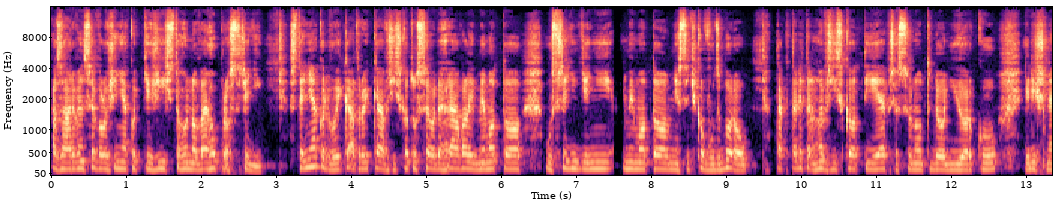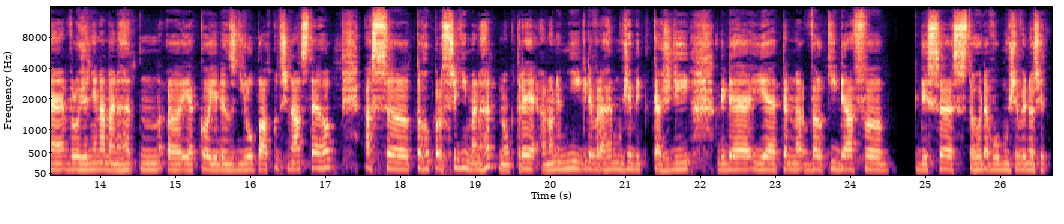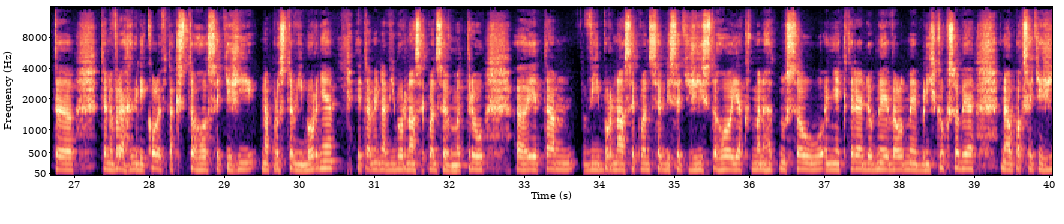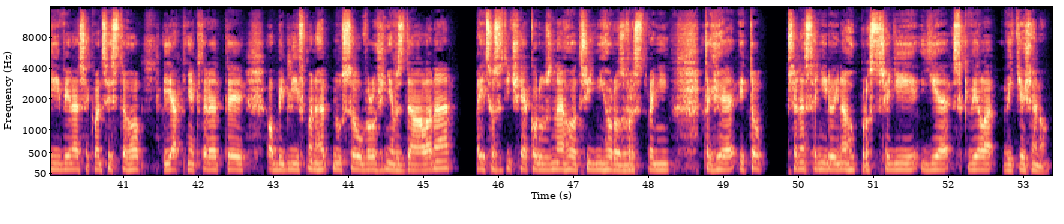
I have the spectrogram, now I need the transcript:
a zároveň se vyložení jako těží z toho nového prostředí. Stejně jako dvojka a trojka v Řízkotu se odehrávaly mimo to ústřední dění, mimo to městečko Woodsboro, tak tady tenhle vřízkot je přesunut do New Yorku, i když ne vyloženě na Manhattan, Manhattan eh, jako jeden z dílů pátku 13. a z toho prostředí Manhattanu, které je anonymní, kde vrahem může být každý, kde je ten velký dav kdy se z toho davu může vynořit eh, ten vrah kdykoliv, tak z toho se těží naprosto výborně. Je tam jedna výborná sekvence v metru, eh, je tam výborná sekvence, kdy se těží z toho, jak v Manhattanu jsou některé domy velmi blízko k sobě, naopak se těží v jiné sekvenci z toho, jak některé ty obydlí v Manhattanu jsou vyloženě vzdálené, i co se týče jako různého třídního rozvrstvení, takže i to přenesení do jiného prostředí je skvěle vytěženo.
